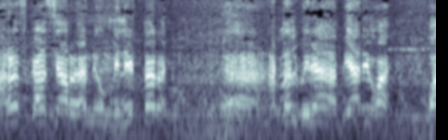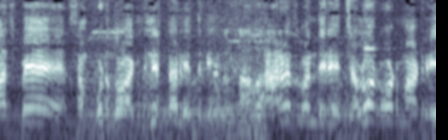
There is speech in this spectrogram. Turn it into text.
ಆರ್ ಎಸ್ ಕಳ್ಸ್ಯಾರ, ನೀವು ಮಿನಿಸ್ಟರ್ ಅಟಲ್ ಬಿಹಾರಿ ವಾ- ವಾಜಪೇಯಿ ಸಂಪುಟದೊಳಗೆ ಮಿನಿಸ್ಟರ್ ಇದ್ರಿ ಆರ್ ಎಸ್ ಬಂದಿರಿ ಚಲೋ ರೋಡ್ ಮಾಡ್ರಿ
